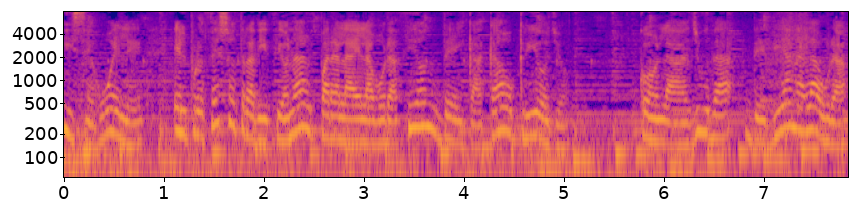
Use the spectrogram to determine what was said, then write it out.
y se huele el proceso tradicional para la elaboración del cacao criollo, con la ayuda de Diana Laura,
